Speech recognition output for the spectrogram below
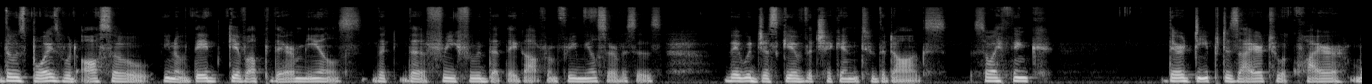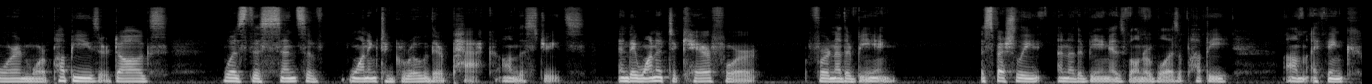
those boys would also, you know, they'd give up their meals, the the free food that they got from free meal services. They would just give the chicken to the dogs. So I think their deep desire to acquire more and more puppies or dogs was this sense of wanting to grow their pack on the streets. And they wanted to care for for another being, especially another being as vulnerable as a puppy. Um, I think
